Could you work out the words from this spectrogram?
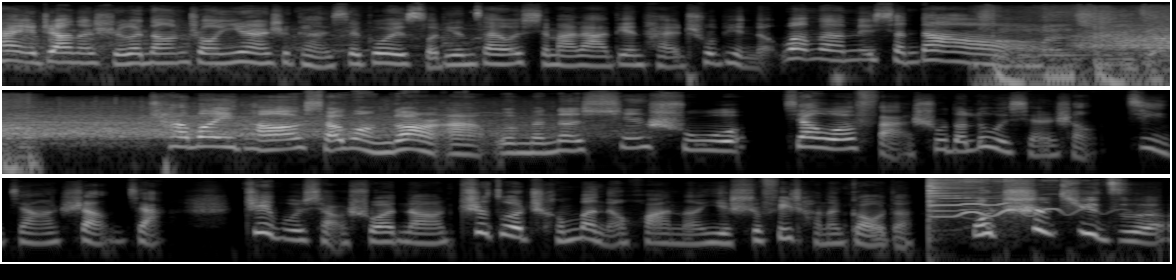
嗨，这样的时刻当中，依然是感谢各位锁定在由喜马拉雅电台出品的《万万没想到》。插播一条小广告啊！我们的新书《教我法术的陆先生》即将上架。这部小说呢，制作成本的话呢，也是非常的高的，我斥巨资，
